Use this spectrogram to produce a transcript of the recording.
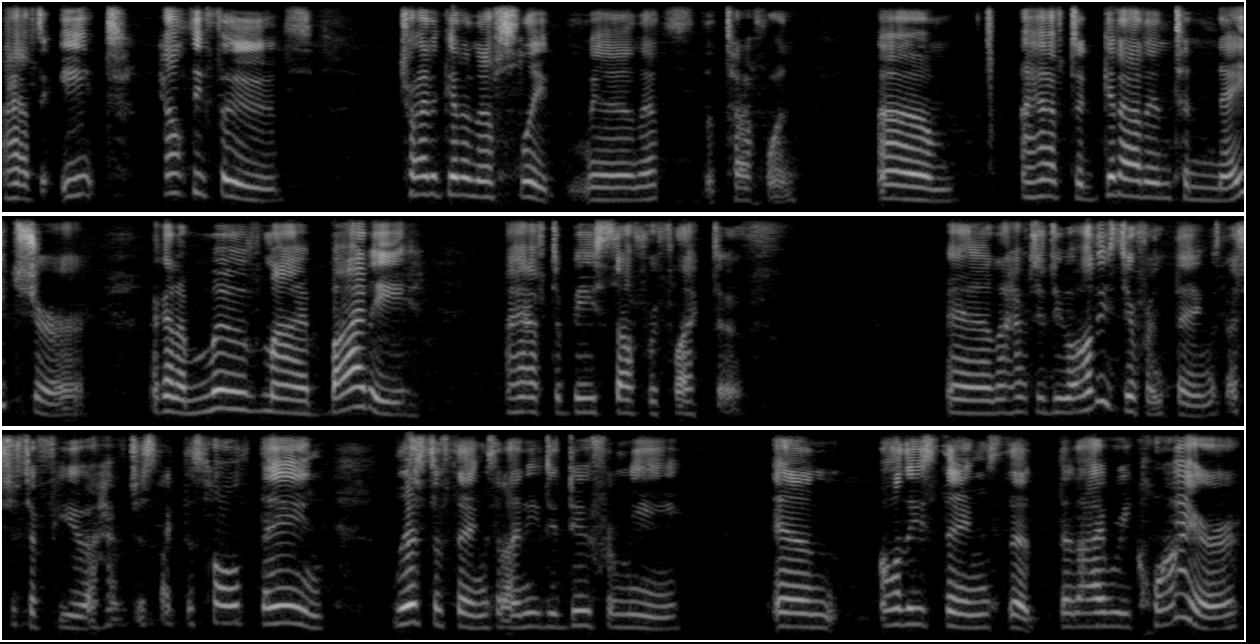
I have to eat healthy foods, try to get enough sleep. Man, that's the tough one. Um, I have to get out into nature. I got to move my body. I have to be self reflective. And I have to do all these different things. That's just a few. I have just like this whole thing, list of things that I need to do for me. And all these things that, that I require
